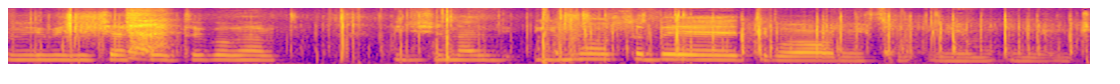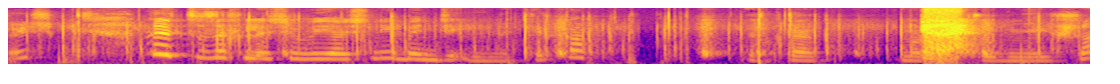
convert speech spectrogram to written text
Nie widzicie, tego nawet widzicie na inne osoby tego nie chcą, nie umiem przejść. Ale to za chwilę się wyjaśni, będzie inna gierka. Jeszcze może trudniejsza,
